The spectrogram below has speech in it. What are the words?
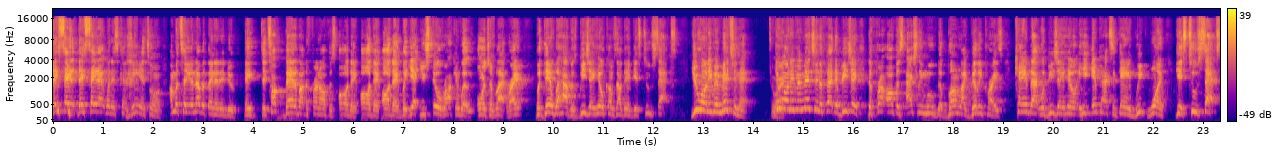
they say they say that when it's convenient to them. I'm gonna tell you another thing that they do. They they talk bad about the front office all day, all day, all day, but yet you still rocking with orange and black, right? But then what happens? BJ Hill comes out there and gets two sacks. You won't even mention that. You won't even mention the fact that BJ, the front office actually moved a bum like Billy Price, came back with BJ Hill. He impacts the game week one, gets two sacks.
